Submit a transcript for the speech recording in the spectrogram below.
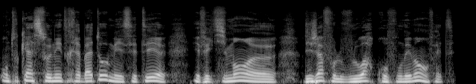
en tout cas sonner très bateau mais c'était effectivement déjà faut le vouloir profondément en fait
